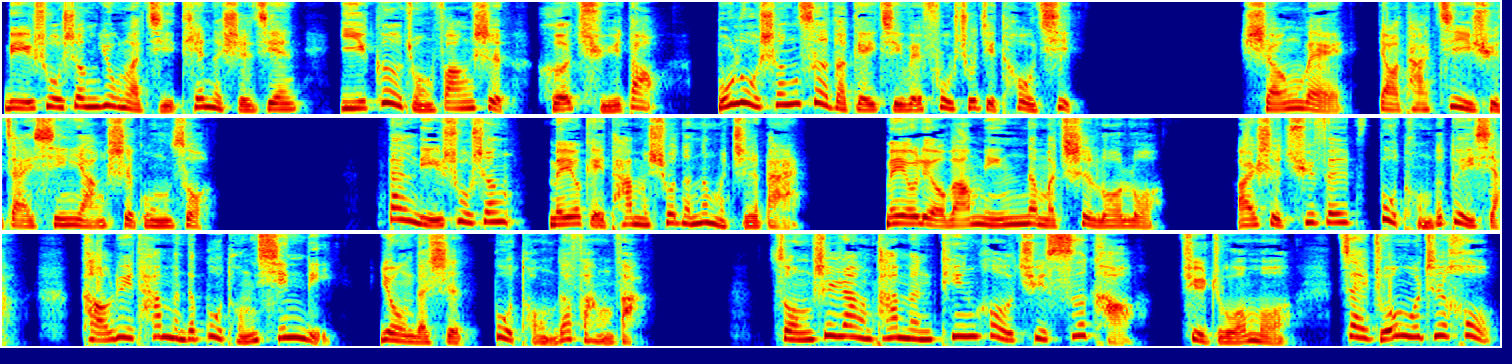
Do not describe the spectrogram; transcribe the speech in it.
李树生用了几天的时间，以各种方式和渠道不露声色的给几位副书记透气。省委要他继续在新阳市工作，但李树生没有给他们说的那么直白，没有柳王明那么赤裸裸，而是区分不同的对象，考虑他们的不同心理，用的是不同的方法，总是让他们听后去思考、去琢磨，在琢磨之后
